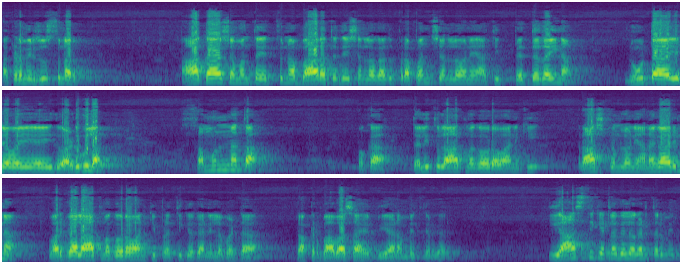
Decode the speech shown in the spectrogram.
అక్కడ మీరు చూస్తున్నారు. ఆకాశమంత ఎత్తున భారతదేశంలో కాదు ప్రపంచంలోనే అతి పెద్దదైన నూట ఇరవై ఐదు అడుగుల సమున్నత ఒక దళితుల ఆత్మగౌరవానికి రాష్ట్రంలోని అణగారిన వర్గాల ఆత్మగౌరవానికి ప్రతీకగా నిలబడ్డ డాక్టర్ బాబాసాహెబ్ బిఆర్ అంబేద్కర్ గారు. ఈ ఆస్తికి ఎట్లా వెలువగడతారు మీరు?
